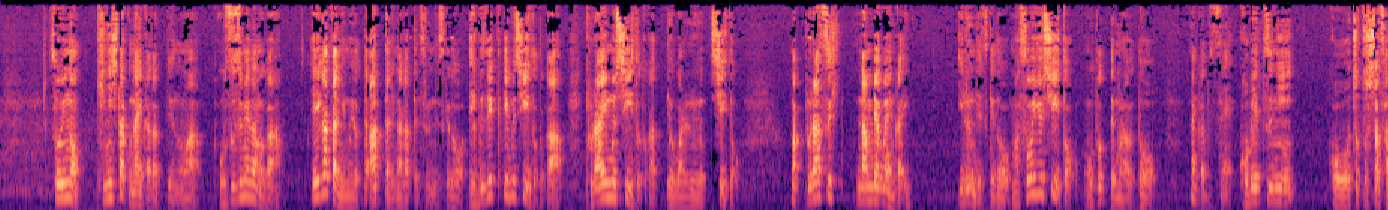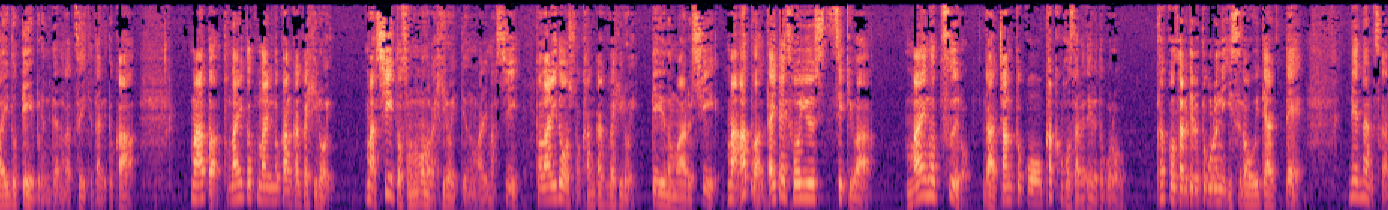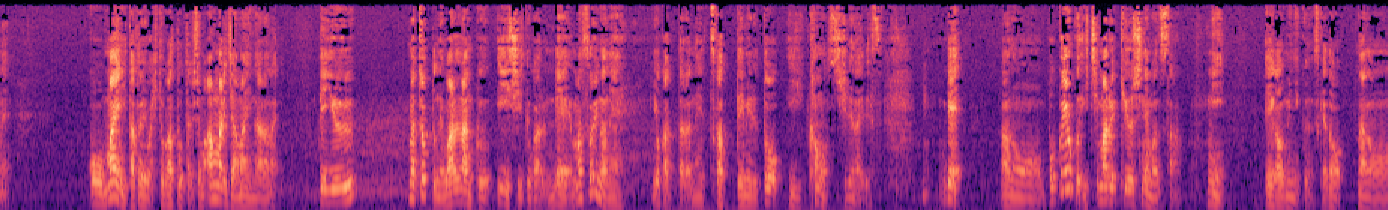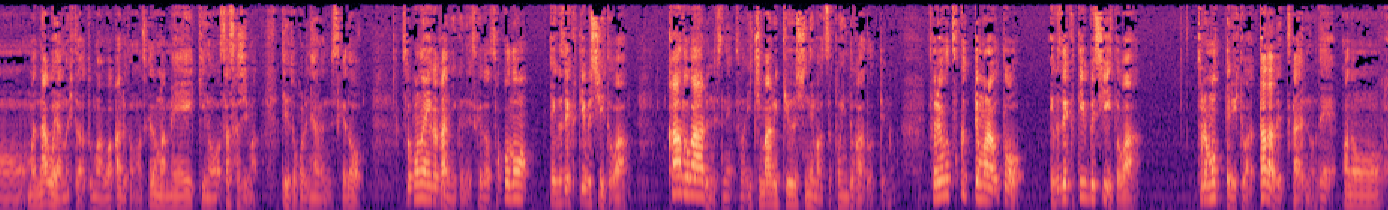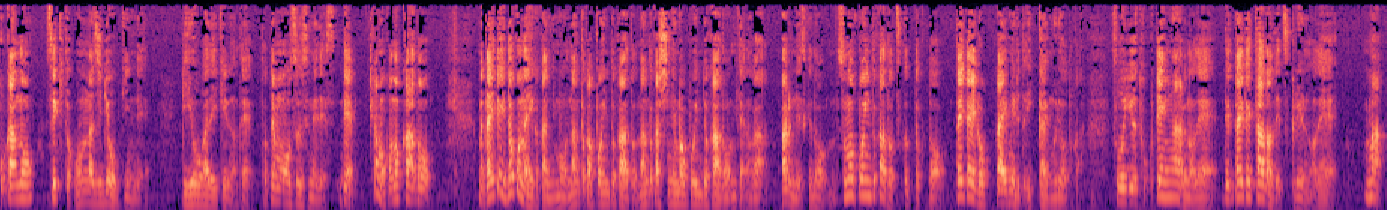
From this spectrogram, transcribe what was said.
そういうの気にしたくない方っていうのは、おすすめなのが、映画館にもよってあったりなかったりするんですけど、エグゼクティブシートとか、プライムシートとかって呼ばれるシート。まあ、プラス何百円かいるんですけど、まあ、そういうシートを取ってもらうと、なんかですね、個別に、こう、ちょっとしたサイドテーブルみたいなのがついてたりとか、まあ、あとは隣と隣の間隔が広い。まあ、シートそのものが広いっていうのもありますし、隣同士の間隔が広いっていうのもあるし、まあ、あとは大体そういう席は、前の通路がちゃんとこう確保されてるところ確保されてるところに椅子が置いてあって、で、なんですかね。こう、前に例えば人が通ったりしてもあんまり邪魔にならないっていう、まあちょっとね、ワンランクいいシートがあるんで、まあそういうのね、よかったらね、使ってみるといいかもしれないです。で、あの、僕よく109シネマズさんに映画を見に行くんですけど、あのまあ名古屋の人だとまあわかると思うんですけど、まあ名駅の笹島っていうところにあるんですけど、そこの映画館に行くんですけど、そこのエグゼクティブシートは、カードがあるんですね。その109シネマズポイントカードっていうのが。それを作ってもらうと、エグゼクティブシートは、それ持ってる人はタダで使えるので、あの、他の席と同じ料金で利用ができるので、とてもおすすめです。で、しかもこのカード、まあ、大体どこの映画館にもなんとかポイントカード、なんとかシネマポイントカードみたいなのがあるんですけど、そのポイントカードを作っとくと、大体6回見ると1回無料とか、そういう特典があるので、で、大体タダで作れるので、まあ、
